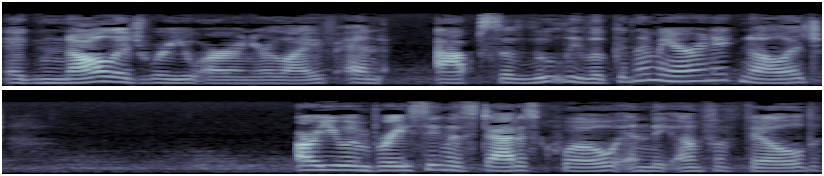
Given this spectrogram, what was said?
Acknowledge where you are in your life and absolutely look in the mirror and acknowledge are you embracing the status quo and the unfulfilled,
